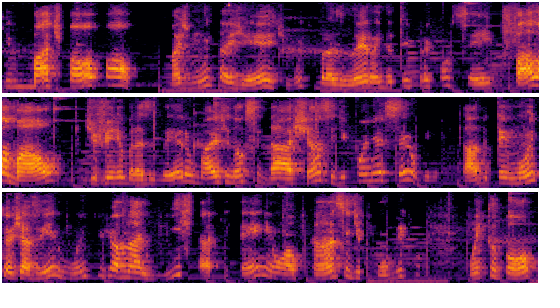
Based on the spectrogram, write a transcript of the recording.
que bate pau a pau. Mas muita gente, muito brasileiro, ainda tem preconceito. Fala mal de vinho brasileiro, mas não se dá a chance de conhecer o vinho. Sabe? Tem muito, eu já vi muito jornalista que tem um alcance de público muito bom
